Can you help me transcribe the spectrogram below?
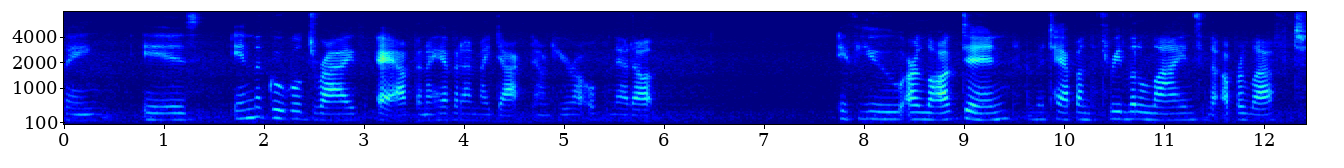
thing is in the Google Drive app, and I have it on my dock down here, I'll open that up. If you are logged in, I'm going to tap on the three little lines in the upper left,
